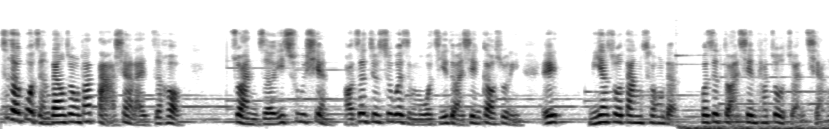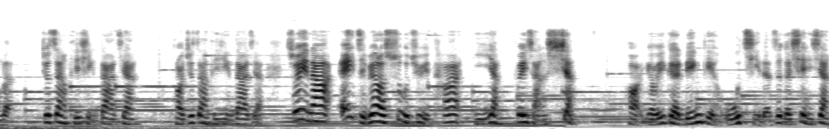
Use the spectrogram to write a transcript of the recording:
这个过程当中它打下来之后。转折一出现，好，这就是为什么我极短线告诉你，哎，你要做当冲的，或者短线它做转强了，就这样提醒大家，好，就这样提醒大家。所以呢，A 指标的数据它一样非常像，好，有一个零点五几的这个现象，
